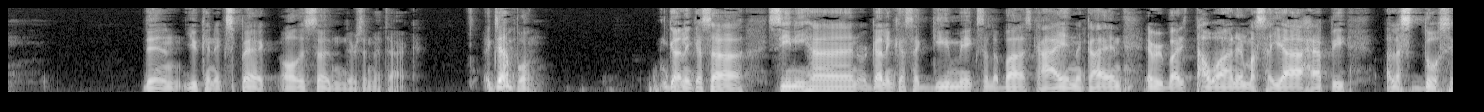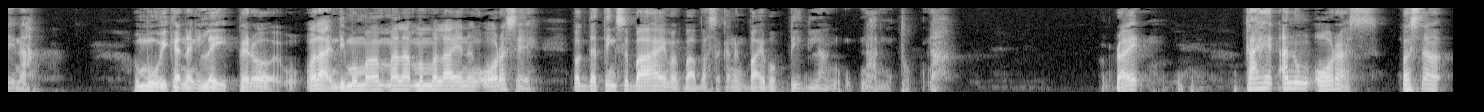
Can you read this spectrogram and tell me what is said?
then you can expect all of a sudden there's an attack. Example. Galing ka sa sinihan or galing ka sa gimmick sa labas, kain na kain, everybody tawanan, masaya, happy, alas 12 na. Umuwi ka ng late. Pero wala, hindi mo mamalayan ng oras eh. Pagdating sa bahay, magbabasa ka ng Bible, biglang nantok na. Right? Kahit anong oras. Basta,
